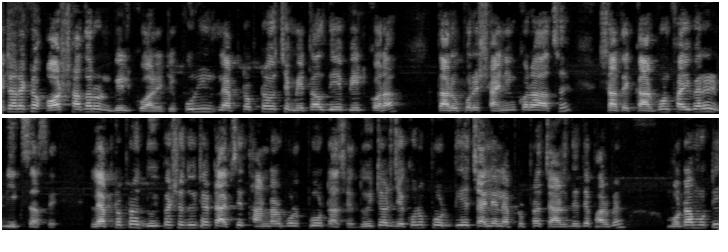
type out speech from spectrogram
এটার একটা অসাধারণ বিল্ড কোয়ালিটি ফুল ল্যাপটপটা হচ্ছে মেটাল দিয়ে বিল্ড করা, তার উপরে শাইনিং করা আছে, সাথে কার্বন ফাইবারের মিক্স আছে। ল্যাপটপটার দুই পাশে দুইটা টাইপ সি থান্ডারবোল্ট পোর্ট আছে। দুইটার যে কোনো পোর্ট দিয়ে চাইলে ল্যাপটপটা চার্জ দিতে পারবেন। মোটামুটি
